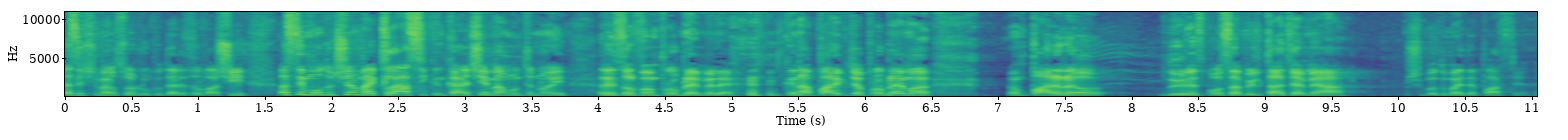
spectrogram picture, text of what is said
Asta e cel mai ușor lucru de a rezolva. Și ăsta e modul cel mai clasic în care cei mai mulți dintre noi rezolvăm problemele. Când apare câte o problemă, îmi pare rău, nu e responsabilitatea mea și mă duc mai departe.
